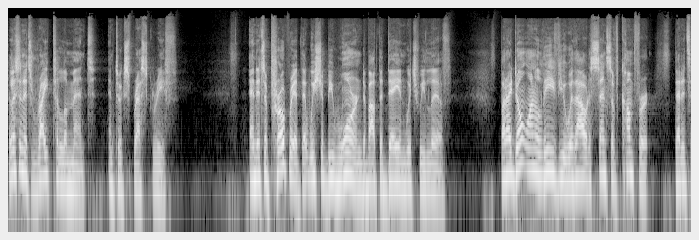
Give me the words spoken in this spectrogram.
Listen, it's right to lament and to express grief. And it's appropriate that we should be warned about the day in which we live. But I don't want to leave you without a sense of comfort that it's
